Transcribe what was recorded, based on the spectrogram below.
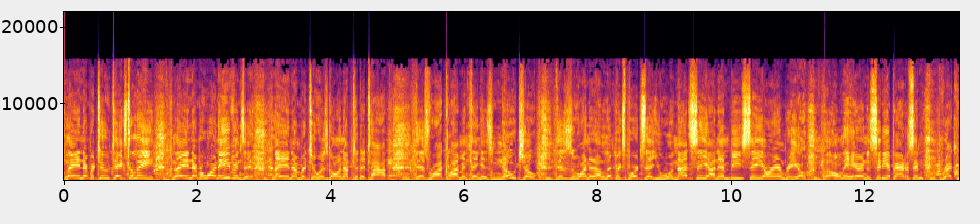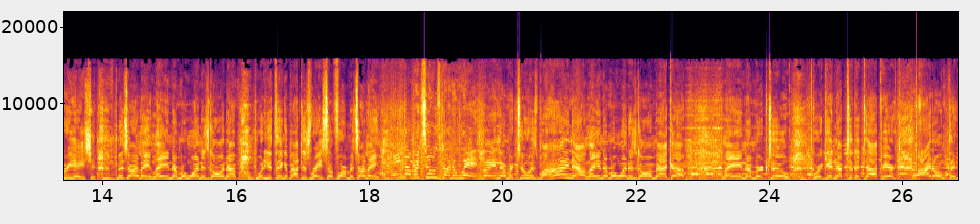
Lane number two takes the lead. Lane number one evens it. Lane number two is going up to the top. This rock climbing thing is no joke. This is one of the Olympic sports that you will not see on NBC or in Rio, but only here in the city of Paterson, recreation. Miss Arlene, lane number one is going up. What do you think about this race so far, Miss Arlene? Lane number two is going to win. Lane number two is behind now. Lane number one is going back up. Lane number two, we're getting up to the top here. I don't think.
